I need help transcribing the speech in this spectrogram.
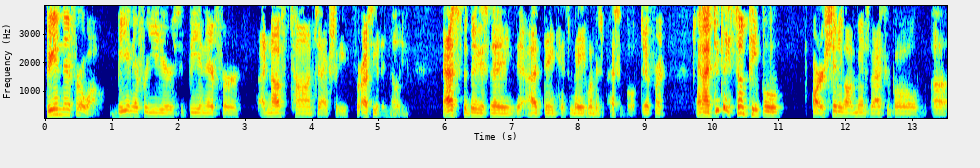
being there for a while, being there for years, being there for enough time to actually for us to get to know you. That's the biggest thing that I think has made women's basketball different. And I do think some people are shitting on men's basketball uh,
